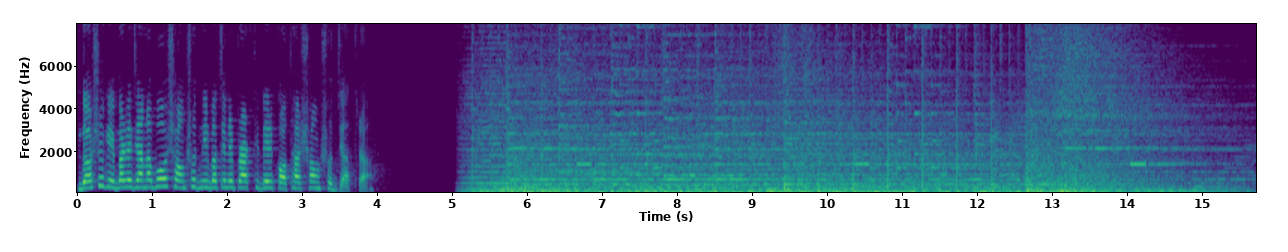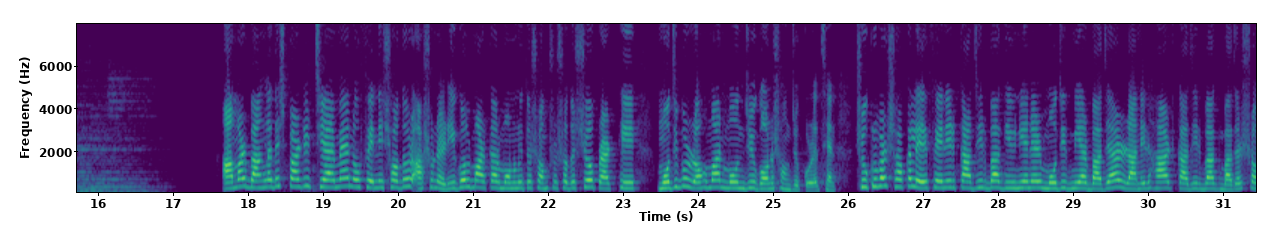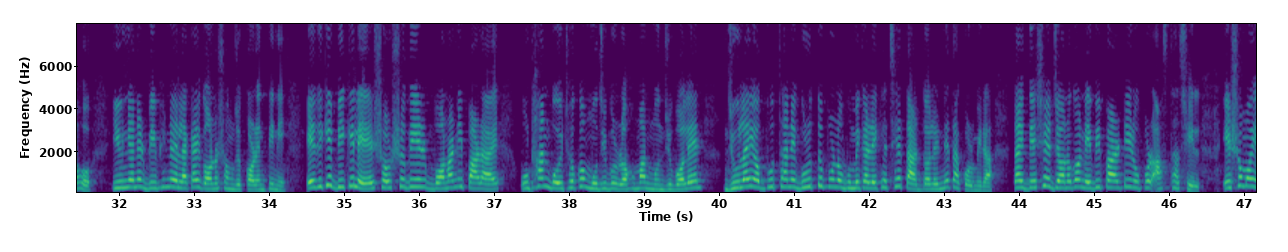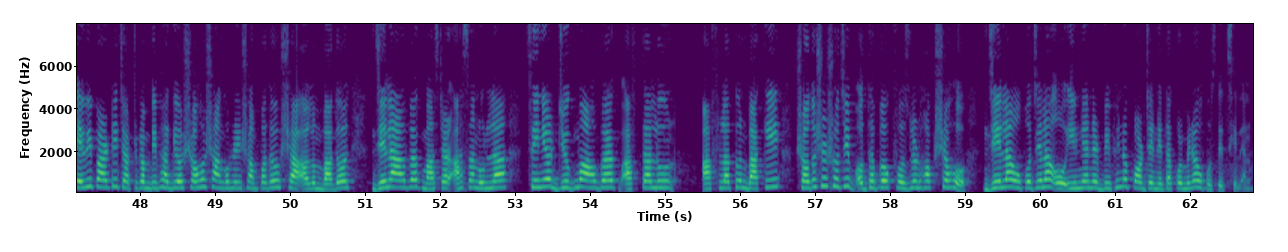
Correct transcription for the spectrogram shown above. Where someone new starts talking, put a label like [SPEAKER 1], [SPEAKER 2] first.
[SPEAKER 1] দর্শক এবারে জানাব সংসদ নির্বাচনের প্রার্থীদের কথা সংসদ যাত্রা। আমার বাংলাদেশ পার্টির চেয়ারম্যান ও ফেনী সদর আসনের ইগল মার্কার মনোনীত সংসদ সদস্য প্রার্থী মজিবুর রহমান মঞ্জু গণসংযোগ করেছেন। শুক্রবার সকালে ফেনীর কাজিরবাগ ইউনিয়নের মজিদ মিয়ার বাজার, রানীরহাট, কাজিরবাগ বাজার সহ ইউনিয়নের বিভিন্ন এলাকায় গণসংযোগ করেন তিনি। এদিকে বিকেলে সরস্বতীর বনানী পাড়ায় উঠান বৈঠকও মুজিবুর রহমান মঞ্জু বলেন। জুলাই অভ্যুত্থানে গুরুত্বপূর্ণ ভূমিকা রেখেছে তার দলের নেতাকর্মীরা। তাই দেশের জনগণ এবি পার্টির উপর আস্থাশীল। এ সময় এবি পার্টি চট্টগ্রাম বিভাগীয় সহ সাংগঠনিক সম্পাদক শাহ আলম বাদল, জেলা আহ্বায়ক মাস্টার আহসান উল্লাহ সিনিয়র যুগ্ম আহ্বায়ক আফতালুন, আফলাতুন বাকি, সদস্য সচিব অধ্যাপক ফজলুল হক সহ জেলা, উপজেলা ও ইউনিয়নের বিভিন্ন পর্যায়ের নেতাকর্মীরা উপস্থিত ছিলেন।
